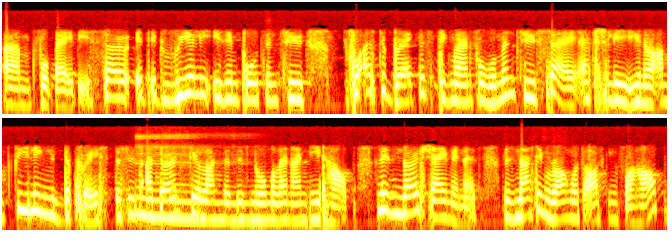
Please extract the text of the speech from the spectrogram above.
um, for babies. So it, it really is important to, for us to break the stigma and for women to say, actually, you know, I'm feeling depressed. This is, mm. I don't feel like this is normal and I need help. And there's no shame in it. There's nothing wrong with asking for help.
